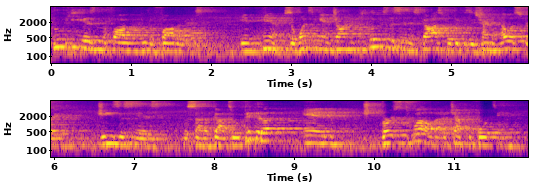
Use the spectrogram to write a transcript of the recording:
who he is in the Father and who the Father is in him. So once again, John includes this in his gospel because he's trying to illustrate Jesus is the Son of God. So we pick it up in verse 12 out of chapter 14.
